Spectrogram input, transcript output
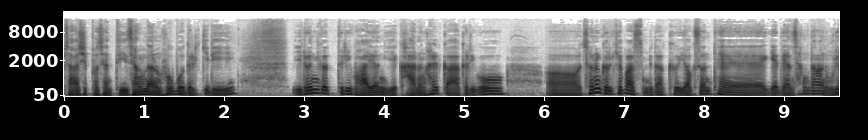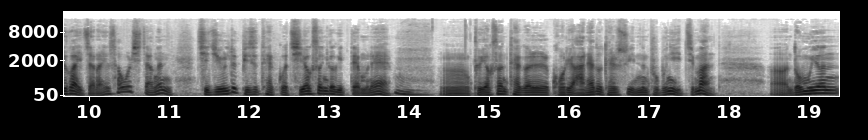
40% 이상 나는 후보들끼리 이런 것들이 과연 이게 가능할까? 그리고 어, 저는 그렇게 봤습니다. 그 역선택에 대한 상당한 우려가 있잖아요. 서울시장은 지지율도 비슷했고 지역 선거기 때문에 음, 그 역선택을 고려 안 해도 될 수 있는 부분이 있지만 어, 노무현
